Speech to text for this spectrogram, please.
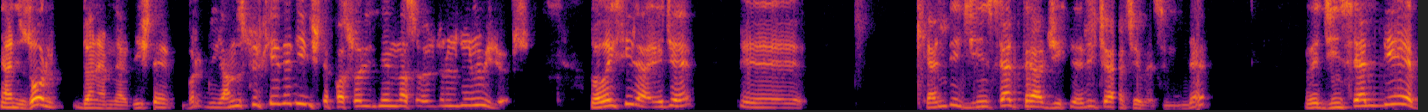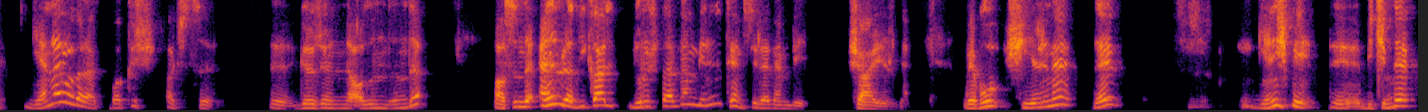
Yani zor dönemlerdi. İşte yalnız Türkiye'de değil işte Pasolini'nin nasıl öldürüldüğünü biliyoruz. Dolayısıyla Ece e, kendi cinsel tercihleri çerçevesinde ve cinselliğe genel olarak bakış açısı e, göz önüne alındığında aslında en radikal duruşlardan birini temsil eden bir şairdi. Ve bu şiirine de geniş bir e, biçimde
